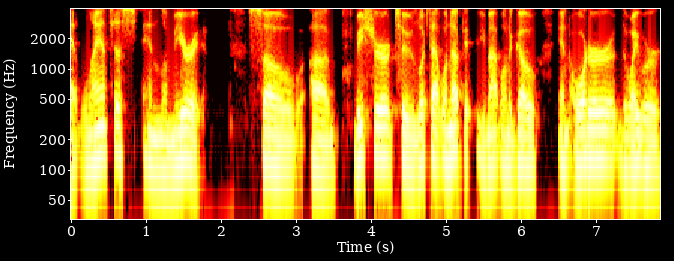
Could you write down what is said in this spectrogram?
Atlantis and Lemuria. So uh, be sure to look that one up. You might want to go in order the way we're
